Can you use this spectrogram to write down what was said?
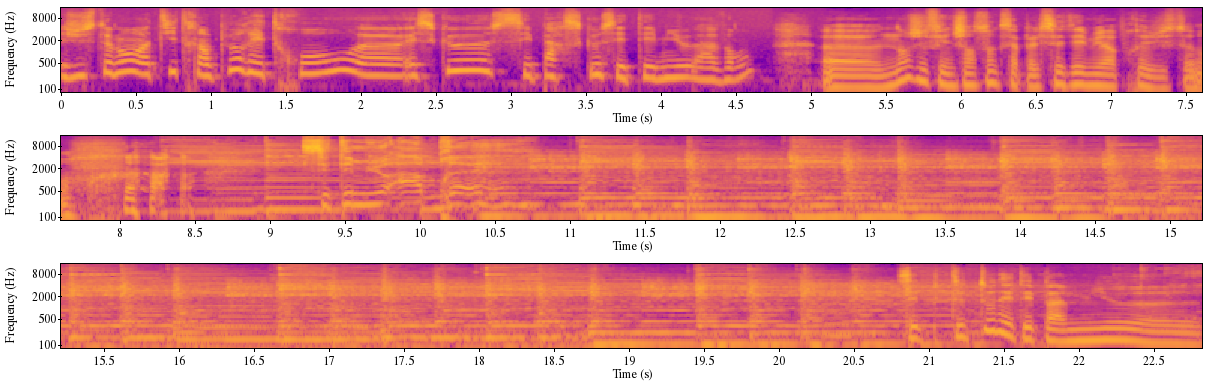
Justement, un titre un peu rétro, euh, est-ce que c'est parce que c'était mieux avant? Euh, Non, j'ai fait une chanson qui s'appelle C'était mieux après, justement. c'était mieux après tout n'était pas mieux euh,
